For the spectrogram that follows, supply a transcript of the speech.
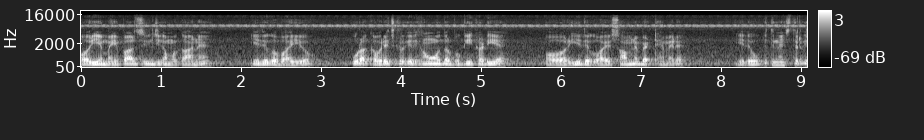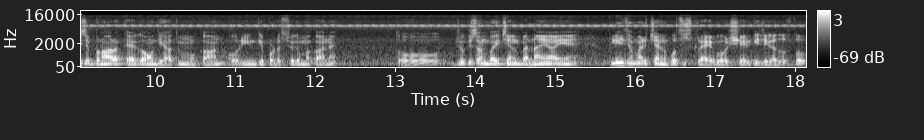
और ये महिपाल सिंह जी का मकान है। ये देखो भाइयों, पूरा कवरेज करके दिखाऊँगा उधर बुकी खड़ी है, और ये देखो भाई सामने बैठे हैं मेरे। ये देखो, कितने अच्छी तरीके से बना रखा है गाँव देहात में मकान, और इनके पड़ोसियों के मकान है। तो जो किसान भाई चैनल पर नए आए हैं, प्लीज़ हमारे चैनल को सब्सक्राइब और शेयर कीजिएगा दोस्तों।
